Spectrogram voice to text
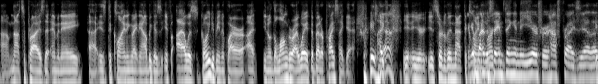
Um, not surprised that M and A uh, is declining right now because if I was going to be an acquirer, I you know the longer I wait, the better price I get. Right, like yeah. you're it's sort of in that decline. I can buy the market. same thing in a year for half price. Yeah,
